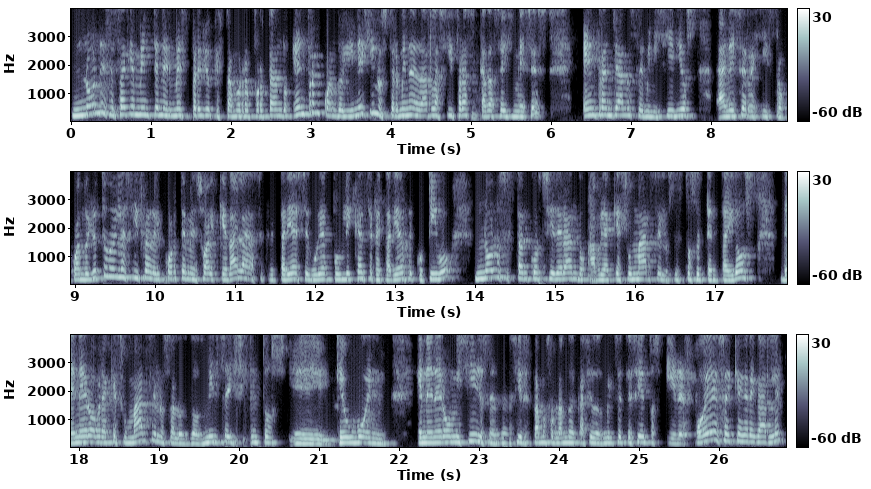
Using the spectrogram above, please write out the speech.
no necesariamente en el mes previo que estamos reportando, entran cuando el INEGI nos termina de dar las cifras cada seis meses, entran ya los feminicidios en ese registro. Cuando yo te doy la cifra del corte mensual que da la Secretaría de Seguridad Pública, el Secretariado Ejecutivo, no los están considerando, habría que sumárselos, estos 72 de enero habría que sumárselos a los 2.600 eh, que hubo en, en enero homicidios, es decir, estamos hablando de casi 2.700 y después hay que agregarle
